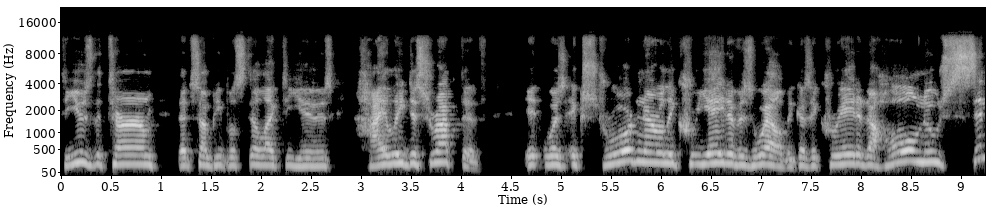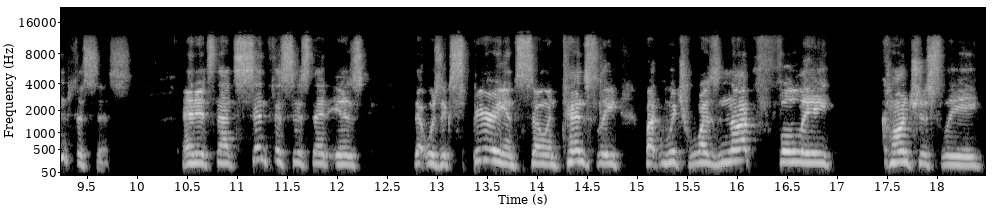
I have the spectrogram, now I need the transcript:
to use the term that some people still like to use, highly disruptive. It was extraordinarily creative as well because it created a whole new synthesis. And it's that synthesis that is that was experienced so intensely, but which was not fully consciously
